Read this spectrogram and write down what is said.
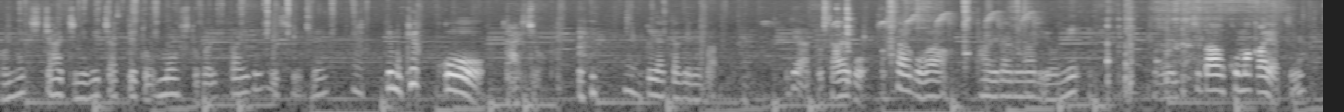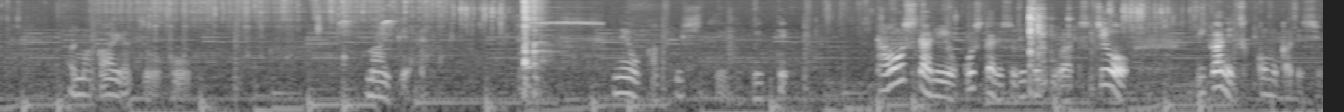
こんなちっちゃい鉢逃げちゃってと思う人がいっぱいいるんですよね、でも結構大丈夫。うん。ほんとやってあげれば。であと最後。最後は平らになるようにこの一番細かいやつね。はい。細かいやつをこう巻いて根を隠してあげて。倒したり起こしたりする時は土をいかに突っ込むかですよ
